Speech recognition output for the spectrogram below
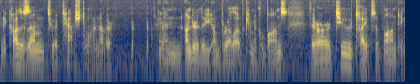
and it causes them to attach to one another. And under the umbrella of chemical bonds, there are two types of bonding.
